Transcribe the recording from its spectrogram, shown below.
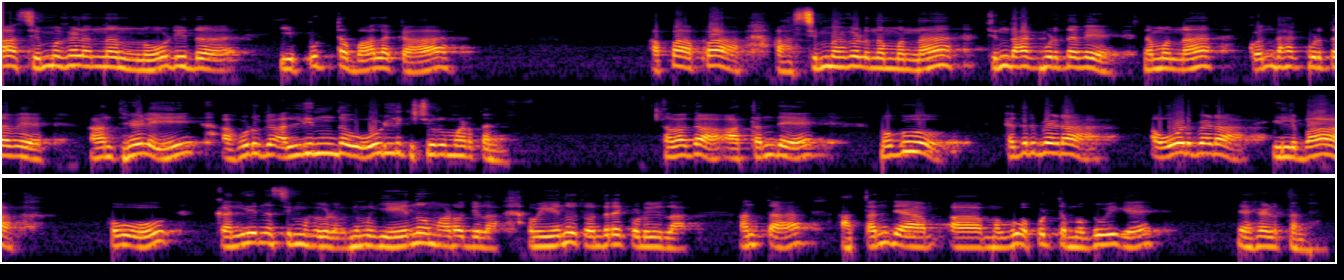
ಆ ಸಿಂಹಗಳನ್ನು ನೋಡಿದ ಈ ಪುಟ್ಟ ಬಾಲಕ, ಅಪ್ಪ ಅಪ್ಪ, ಆ ಸಿಂಹಗಳು ನಮ್ಮನ್ನ ತಿಂದು ಹಾಕ್ಬಿಡ್ತವೆ ನಮ್ಮನ್ನ ಕೊಂದು ಹಾಕ್ಬಿಡ್ತವೆ ಅಂತ ಹೇಳಿ ಆ ಹುಡುಗ ಅಲ್ಲಿಂದ ಓಡ್ಲಿಕ್ಕೆ ಶುರು ಮಾಡ್ತಾನೆ. ಅವಾಗ ಆ ತಂದೆ, ಮಗು, ಹೆದರ್ಬೇಡ ಓಡಬೇಡ, ಇಲ್ಲಿ ಬಾ. ಅವು ಕಲ್ಲಿನ ಸಿಂಹಗಳು, ನಿಮಗೆ ಏನೂ ಮಾಡೋದಿಲ್ಲ, ಅವು ಏನೂ ತೊಂದರೆ ಕೊಡೋದಿಲ್ಲ ಅಂತ ಆ ತಂದೆ ಆ- ಮಗು ಪುಟ್ಟ ಮಗುವಿಗೆ ಹೇಳ್ತಾನೆ.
